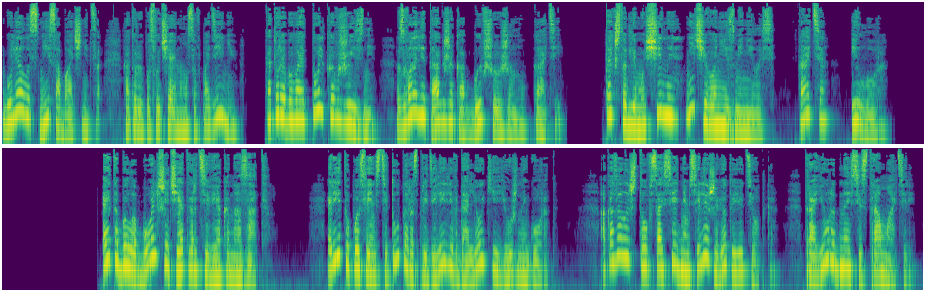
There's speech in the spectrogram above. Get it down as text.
Гуляла с ней собачница, которую по случайному совпадению, которая бывает только в жизни, звали так же, как бывшую жену, Катей. Так что для мужчины ничего не изменилось. Катя и Лора. Это было больше четверти века назад. Риту после института распределили в далекий южный город. Оказалось, что в соседнем селе живет ее тетка, троюродная сестра матери.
